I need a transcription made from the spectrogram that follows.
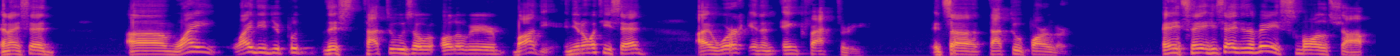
And I said, um, why, why did you put this tattoos all, all over your body? And you know what he said? I work in an ink factory. It's a tattoo parlor. And it's a, he said it's a very small shop,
